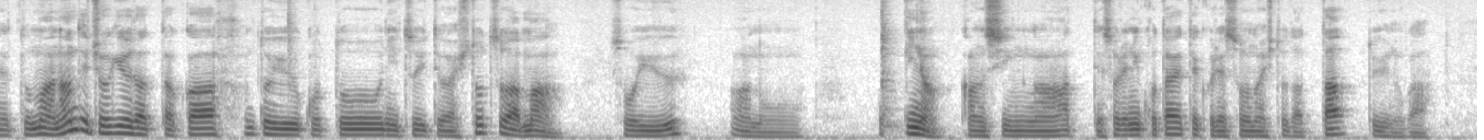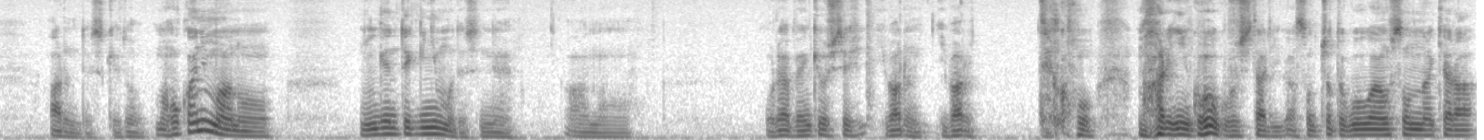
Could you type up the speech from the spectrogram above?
えっとまあ、なんで著牛だったかということについては一つはまあそういうあの大きな関心があってそれに応えてくれそうな人だったというのがあるんですけど、まあ、他にもあの人間的にもですねあの俺は勉強して威張る威張るってこう 周りに豪語したりがそちょっと傲岸不遜なキャラ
